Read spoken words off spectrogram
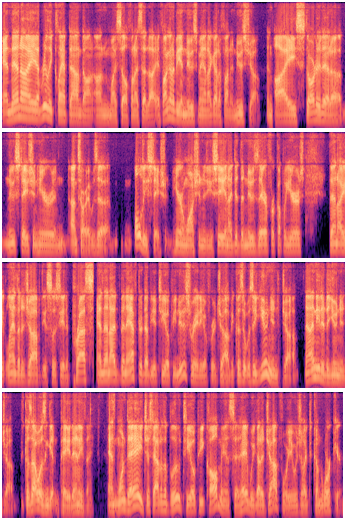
and then I uh, really clamped down on, on myself, and I said, uh, if I'm going to be a newsman, I got to find a news job. And I started at a news station here in, I'm sorry, it was a oldie station here in Washington D.C., and I did the news there for a couple years. Then I landed a job at the Associated Press, and then I'd been after WTOP News Radio for a job because it was a union job, and I needed a union job because I wasn't getting paid anything. And one day, just out of the blue, TOP called me and said, Hey, we got a job for you. Would you like to come to work here?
